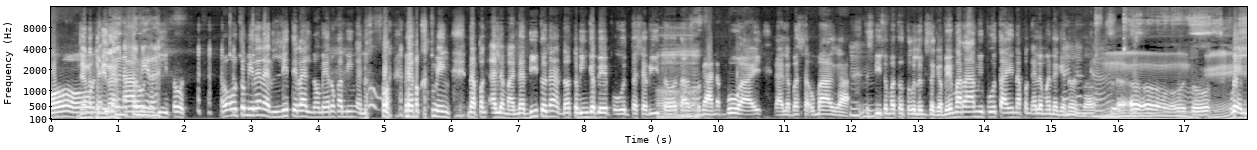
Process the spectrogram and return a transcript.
Oo, Diyan na tumira. ilang Doon na araw tumira. na dito. Oo, tumira na literal no. Meron kaming ano, meron kaming napag-alaman na dito na no, tuwing gabi pupunta siya rito, Oo. tapos maghanap buhay, lalabas sa umaga, Mm-mm. tapos dito matutulog sa gabi. Marami po tayong napag-alaman na gano'n, no. Oo, oo, oo. Well,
